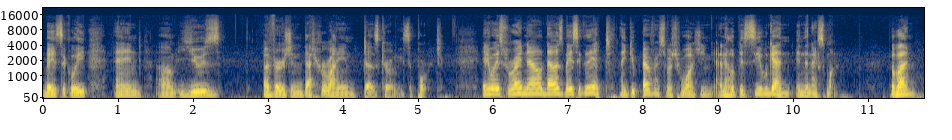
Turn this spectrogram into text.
basically, and um, use a version that Horion does currently support. Anyways, for right now, that was basically it. Thank you ever so much for watching, and I hope to see you again in the next one. Bye-bye.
